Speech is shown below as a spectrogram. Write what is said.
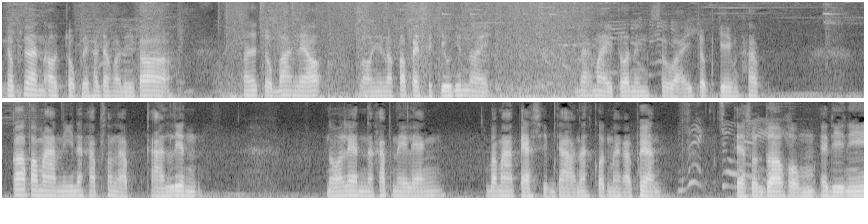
แล้วเพื่อนเอาจบเลยครับจังหวะนี้ก็น่าจะจบบ้านแล้วรองนี้เราก็ไปสกิลนิดหน่อยได้มาอีกตัวหนึ่งสวยจบเกมครับ ก็ประมาณนี้นะครับสำหรับการเล่นโนเล่นนะครับ ในแรงประมาณ 80 ดาวนะกดมากับเพื่อน แต่ส่วนตัวผมไอดีนี้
